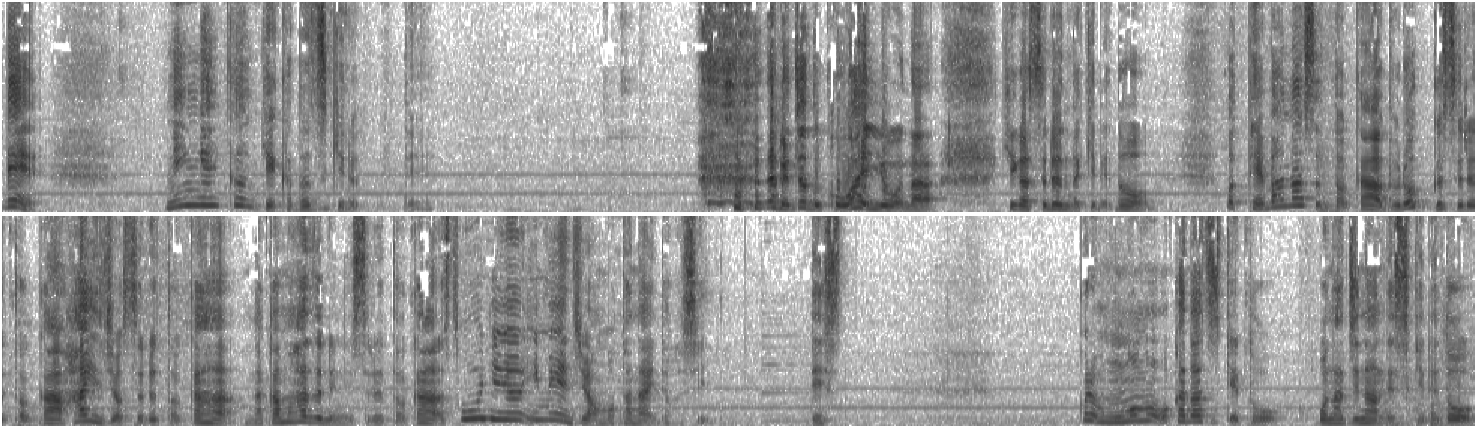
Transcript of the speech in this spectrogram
で人間関係片付けるって なんかちょっと怖いような気がするんだけれど手放すとかブロックするとか排除するとか仲間外れにするとかそういうイメージは持たないでほしいです。これ物のお片付けと同じなんですけれど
